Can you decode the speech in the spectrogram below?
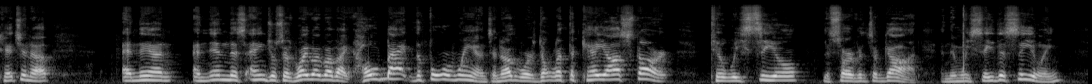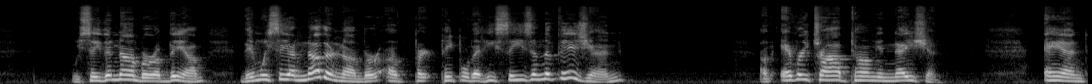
Catching up. And then and then this angel says, wait, wait, wait, wait, hold back the four winds. In other words, don't let the chaos start till we seal the servants of God. And then we see the sealing. We see the number of them. Then we see another number of people that he sees in the vision of every tribe, tongue, and nation. And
